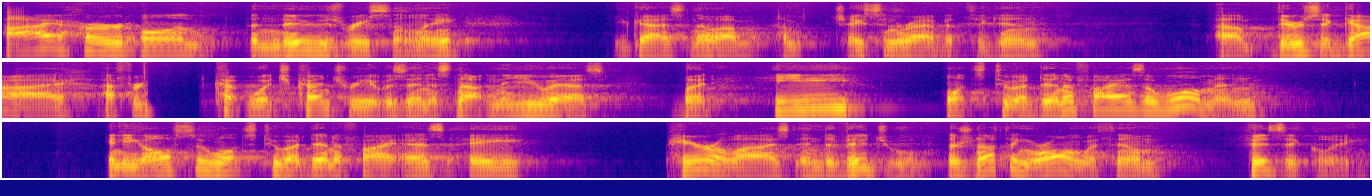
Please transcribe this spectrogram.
I heard on the news recently, you guys know I'm, I'm chasing rabbits again. Um, there's a guy, I forget which country it was in, it's not in the US, but he wants to identify as a woman, and he also wants to identify as a paralyzed individual. There's nothing wrong with him physically.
